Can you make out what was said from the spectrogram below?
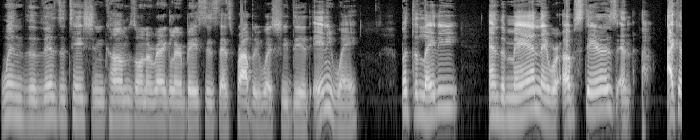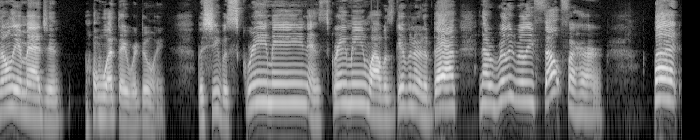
when the visitation comes on a regular basis, that's probably what she did anyway. But the lady and the man, they were upstairs, and I can only imagine what they were doing. But she was screaming and screaming while I was giving her the bath, and I really, really felt for her. But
